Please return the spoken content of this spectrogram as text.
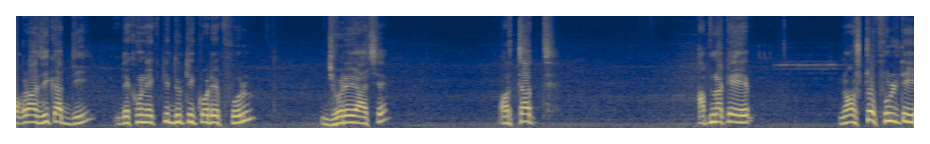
অগ্রাধিকার দিই। দেখুন, একটি, দুটি করে ফুল ঝরে আছে। অর্থাৎ আপনাকে নষ্ট ফুলটি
